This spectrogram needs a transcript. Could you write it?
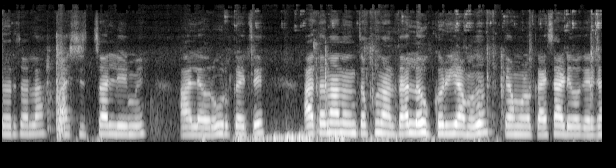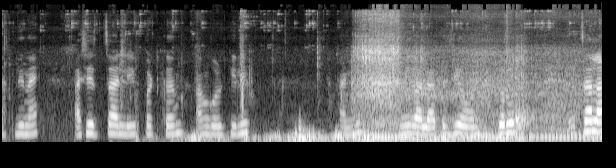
तर चला अशीच चालली मी. आल्यावर उरकायचे. आता नानांचा फोन आला लवकर या म्हणून. त्यामुळं काय साडी वगैरे घातली नाही. अशीच चालली पटकन आंघोळ केली. आणि निघाला आता जेवण करून. चला.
